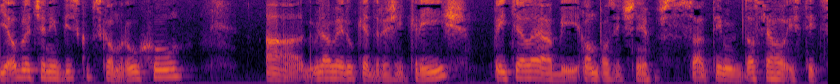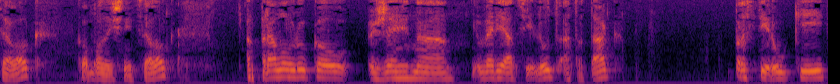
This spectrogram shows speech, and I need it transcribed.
je oblečený v biskupskom rúchu a v ľavej ruke drží kríž pri tele, aby kompozične sa tým dosiahol istý celok, kompozičný celok. A pravou rukou žehná veriaci ľud, a to tak, prsty ruky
